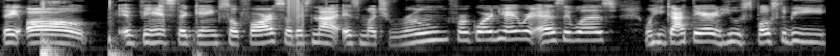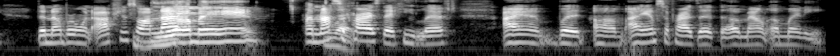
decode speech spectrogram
They all advanced their game so far, so there's not as much room for Gordon Hayward as it was when he got there, and he was supposed to be the number one option. So I'm not yeah, man. I'm not Right. surprised that he left. I am, but um, I am surprised at the amount of money.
